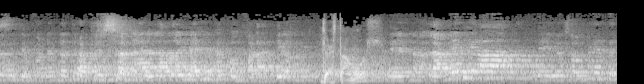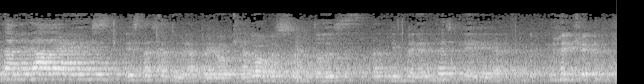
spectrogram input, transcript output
si te pones a otra persona al lado ya hay una comparación. Ya estamos. De la media de los hombres de tal edad es esta estatura, pero claro, son todos tan diferentes que...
